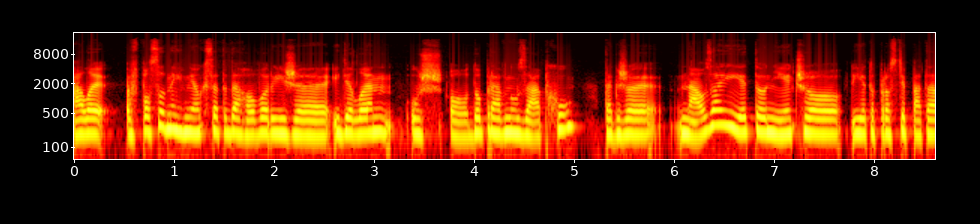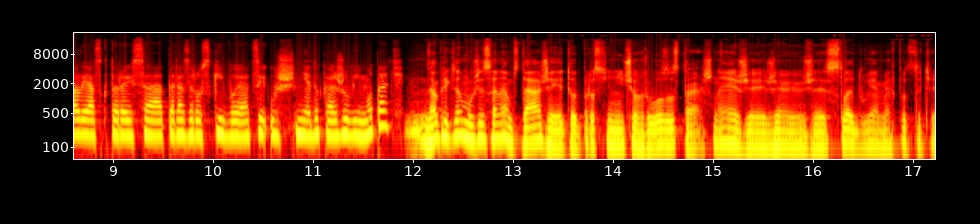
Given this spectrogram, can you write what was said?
Ale v posledných dňoch sa teda hovorí, že ide len už o dopravnú zápchu Takže naozaj je to niečo, je to proste patália, z ktorej sa teraz ruskí vojaci už nedokážu vymotať? Napriek tomu, že sa nám zdá, že je to proste niečo hrôzostrašné, že, že, že sledujeme v podstate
